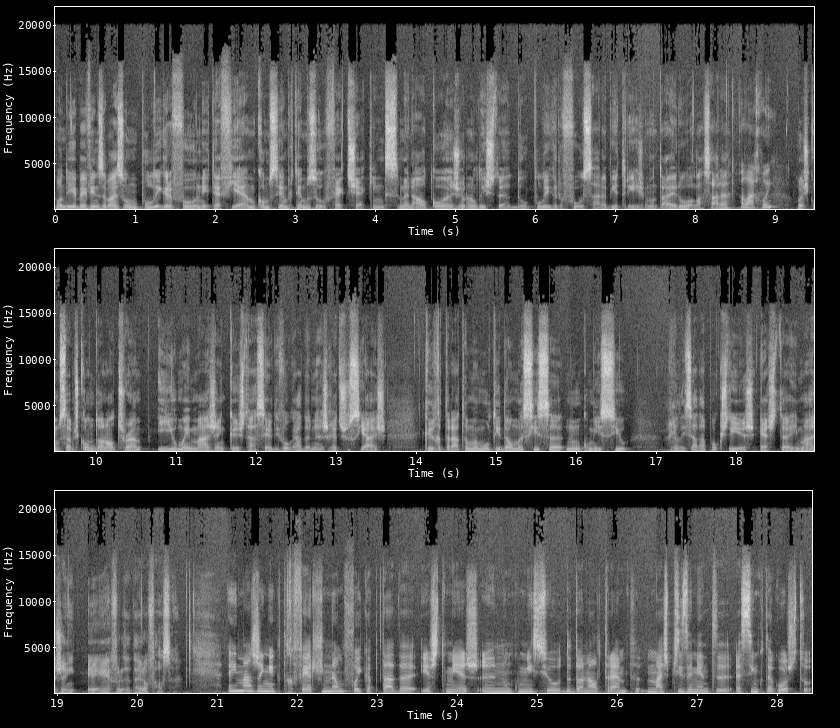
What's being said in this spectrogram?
Bom dia, bem-vindos a mais um Polígrafo NIT FM. Como sempre, temos o fact-checking semanal com a jornalista do Polígrafo, Sara Beatriz Monteiro. Olá, Sara. Olá, Rui. Hoje começamos com Donald Trump e uma imagem que está a ser divulgada nas redes sociais que retrata uma multidão maciça num comício realizado há poucos dias. Esta imagem é verdadeira ou falsa? A imagem a que te referes não foi captada este mês, eh, num comício de Donald Trump, mais precisamente a 5 de agosto,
